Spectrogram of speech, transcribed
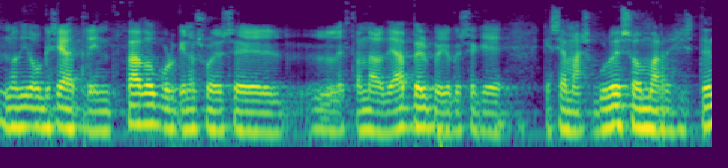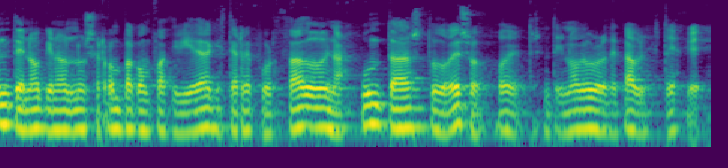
no digo que sea trenzado porque no suele ser el estándar de Apple, pero yo que sé que, sea más grueso, más resistente, ¿no? Que no, se rompa con facilidad, que esté reforzado en las juntas, todo eso. Joder, 39 euros de cable. es que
